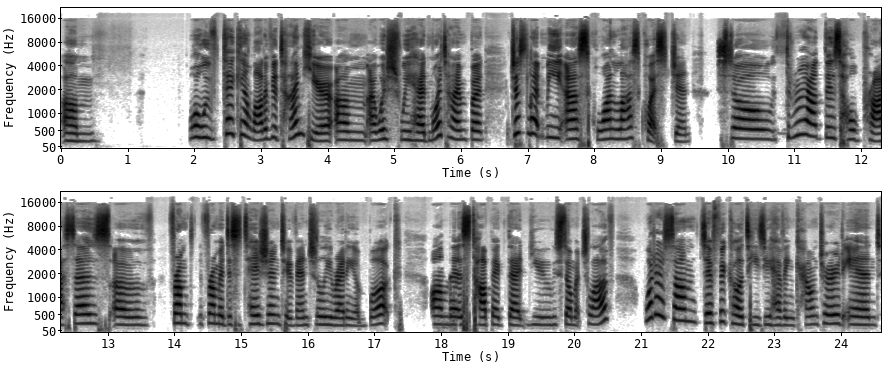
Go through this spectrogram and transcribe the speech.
Um, well, we've taken a lot of your time here. Um, I wish we had more time, but just let me ask one last question. So, throughout this whole process of from from a dissertation to eventually writing a book on this topic that you so much love what are some difficulties you have encountered? And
